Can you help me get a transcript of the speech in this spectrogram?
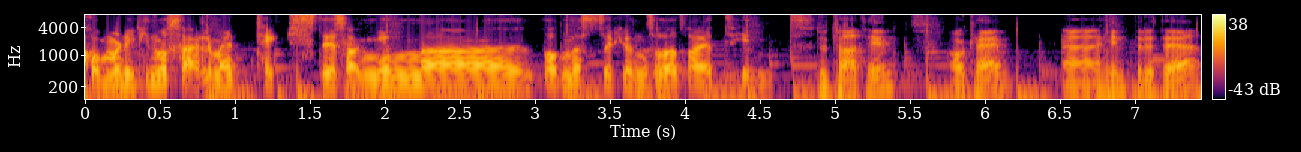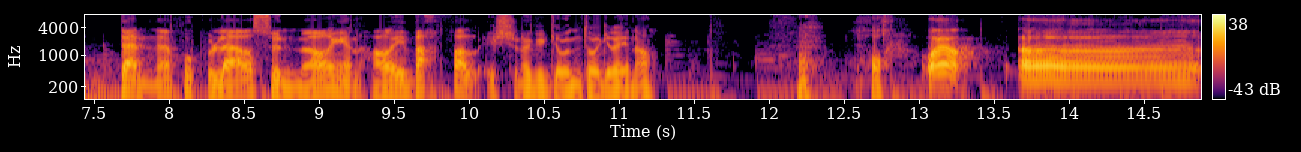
kommer det ikke noe særlig mer tekst i sangen uh, på det neste sekundet, så da tar jeg et hint. Du tar et hint. Ok. Uh, hintet ditt er denne populære sunnmøringen har i hvert fall ikke noen grunn til å grine. Å ja. Uh,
